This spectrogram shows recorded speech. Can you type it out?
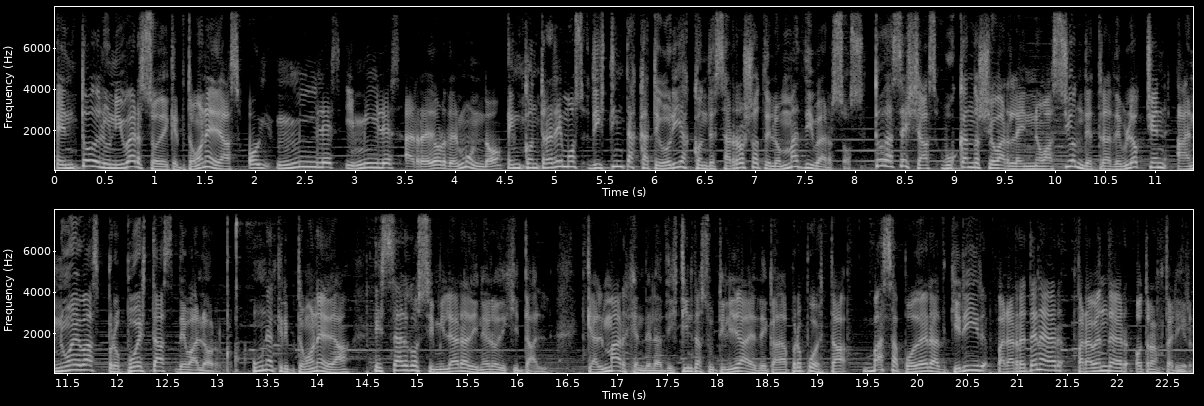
en todo el universo de criptomonedas, hoy miles y miles alrededor del mundo, encontraremos distintas categorías con desarrollos de los más diversos, todas ellas buscando llevar la innovación detrás de blockchain a nuevas propuestas de valor. Una criptomoneda es algo similar a dinero digital, que al margen de las distintas utilidades de cada propuesta, vas a poder adquirir para retener, para vender o transferir.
